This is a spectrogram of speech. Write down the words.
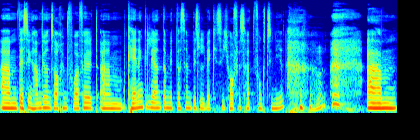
Ähm, deswegen haben wir uns auch im Vorfeld ähm, kennengelernt, damit das ein bisschen weg ist. Ich hoffe, es hat funktioniert. Mhm. ähm,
